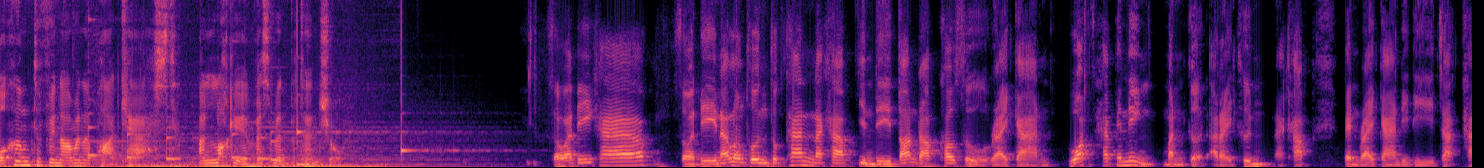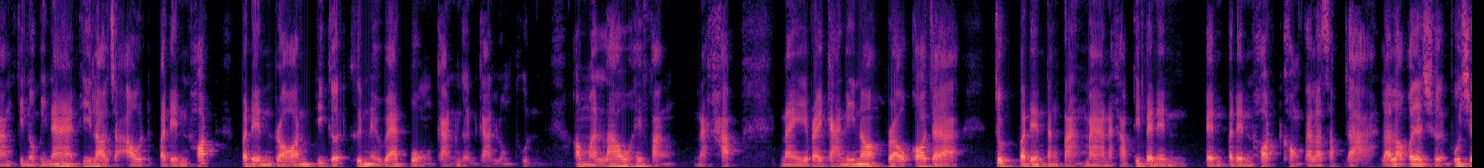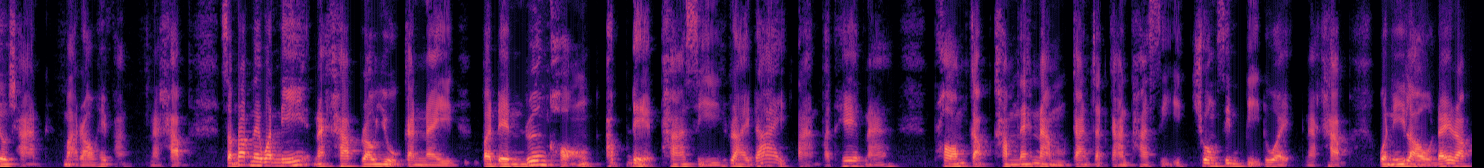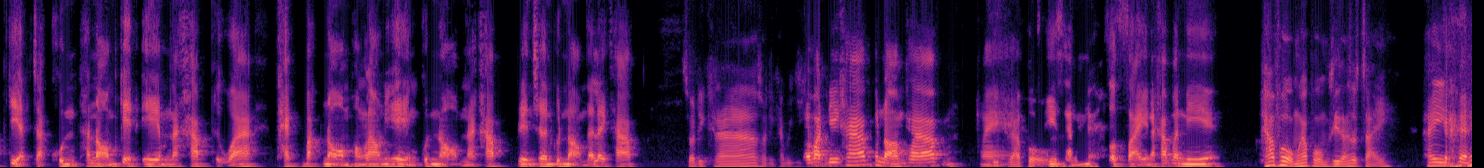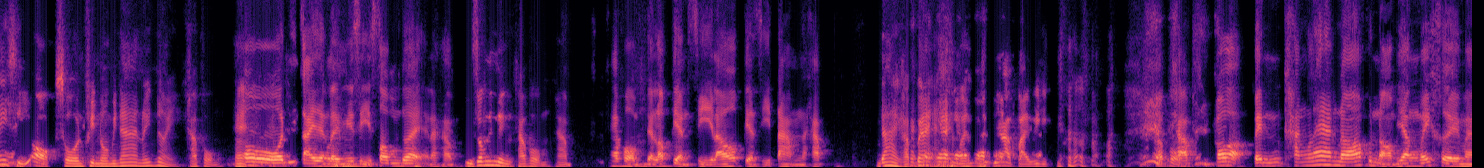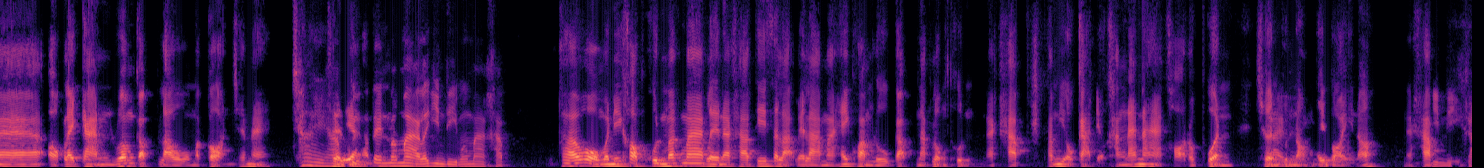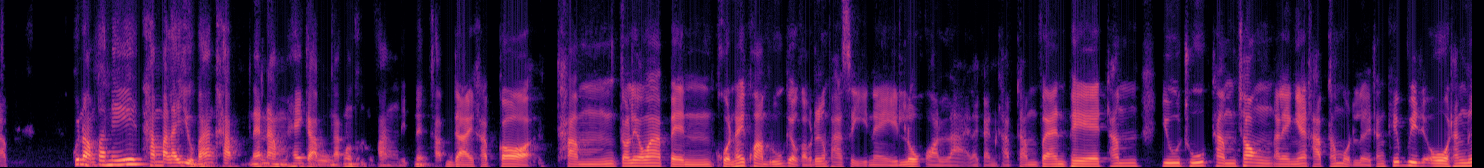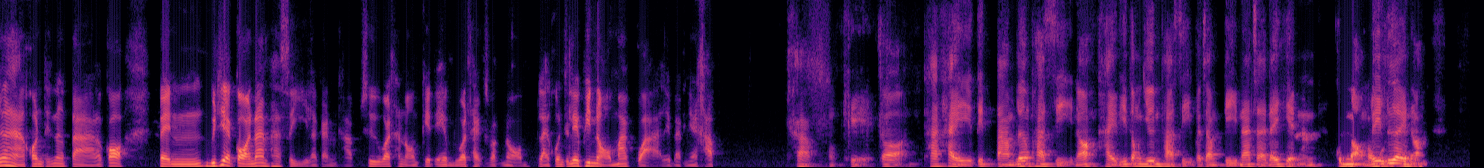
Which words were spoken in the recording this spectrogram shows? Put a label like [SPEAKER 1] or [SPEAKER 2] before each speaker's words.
[SPEAKER 1] Welcome to Phenomena Podcast. Unlock your investment potential.
[SPEAKER 2] สวัสดีครับ สวัสดีนักลงทุนทุกท่านนะครับ ยินดีต้อนรับเข้าสู่รายการ What's Happening มันเกิดอะไรขึ้นนะครับ เป็นรายการดีๆ จากทางฟิโนมิน่าที่เราจะเอาประเด็นฮอตประเด็นร้อนที่เกิดขึ้นในแวดวงการเงินการลงทุน เอามาเล่าให้ฟังนะครับ ในรายการนี้เนาะเราก็จะจุดประเด็นต่างๆมานะครับ ที่เป็น เป็นประเด็นฮอตของแต่ละสัปดาห์ แล้วเราก็จะเชิญผู้เชี่ยวชาญมาเล่าให้ฟังนะครับสำหรับในวันนี้นะครับเราอยู่กันในประเด็นเรื่องของอัปเดตภาษีรายได้ต่างประเทศนะ พร้อมกับคำแนะนำการจัดการภาษีช่วงสิ้นปีด้วยนะครับ วันนี้เราได้รับเกียรติจากคุณถนอมเกตเอมนะครับ หรือว่าแท็กบักหนอมของเรานี่เองคุณหนอมนะครับ เรียนเชิญคุณหนอมได้เลยครับ
[SPEAKER 3] สวัสดีครับ สวัสดีครับพี่กิ๊ก
[SPEAKER 2] สวัสดีครับ คุณหนอมครับ
[SPEAKER 3] สวัสดีครับผม
[SPEAKER 2] สีสันสดใสนะครับ วันนี้
[SPEAKER 3] ครับผมครับผมสีสันสดใสให้ให้สีออกโซน Finnomena นิดหน่อยครับผม
[SPEAKER 2] โอ้ดีใจจังเลยมีสีส้มด้วยนะครับ
[SPEAKER 3] สีส้มนิดหนึ่งครับผมครับ
[SPEAKER 2] ครับผมเดี๋ยวเราเปลี่ยนสีแล้วเปลี่ยนสีตามนะครับ
[SPEAKER 3] ได้ครับแม่มันยากไปพี่กิ๊กครับผม
[SPEAKER 2] ครับ ก็เป็นครั้งแรกเนาะคุณหนอมยังไม่เคยมาออกรายการร่วมกับเรามาก่อนใช่ไหม
[SPEAKER 3] ใช่ค
[SPEAKER 2] เชิ
[SPEAKER 3] รับ
[SPEAKER 2] ญเลย
[SPEAKER 3] ตื่
[SPEAKER 2] ครับ
[SPEAKER 3] นเตตื่นเต้นมากๆ แล้วยินดีมากๆครับ
[SPEAKER 2] ครับผมวันนี้ขอบคุณมาก ๆ เลยนะครับ ที่สละเวลามาให้ความรู้กับนักลงทุนนะครับ ถ้ามีโอกาสเดี๋ยวครั้งหน้าๆขอรบกวน เชิญ
[SPEAKER 3] ได้
[SPEAKER 2] คุณหนอมบ่อยๆเนาะนะครับ
[SPEAKER 3] ยินดีครับ
[SPEAKER 2] คุณหนอมตอนนี้ทำอะไรอยู่บ้างครับ แนะนำให้กับ
[SPEAKER 3] โอ้
[SPEAKER 2] นักลงทุนฟังนิดนึงครับ
[SPEAKER 3] ได้ครับก็ทำก็เรียกว่าเป็นคนให้ความรู้เกี่ยวกับเรื่องภาษีในโลกออนไลน์แล้วกันครับทำแฟนเพจทำ YouTube ทำช่องอะไรเงี้ยครับทั้งหมดเลยทั้งคลิปวิดีโอทั้งเนื้อหาคอนเทนต์ต่างๆ แล้วก็เป็นวิทยากรด้านภาษีแล้วกันครับชื่อว่าถนอมเกตเอมหรือว่าแท็กบักหนอมหลายคนจะเรียกพี่หนอมมากกว่าอะไรแบบเนี้ยครับ
[SPEAKER 2] ครับโอเค ก็ถ้าใครติดตามเรื่องภาษีเนาะใครที่ต้องยื่นภาษีประจำปีน่าจะได้เห็นคุณหนอมเรื่อยๆเนาะ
